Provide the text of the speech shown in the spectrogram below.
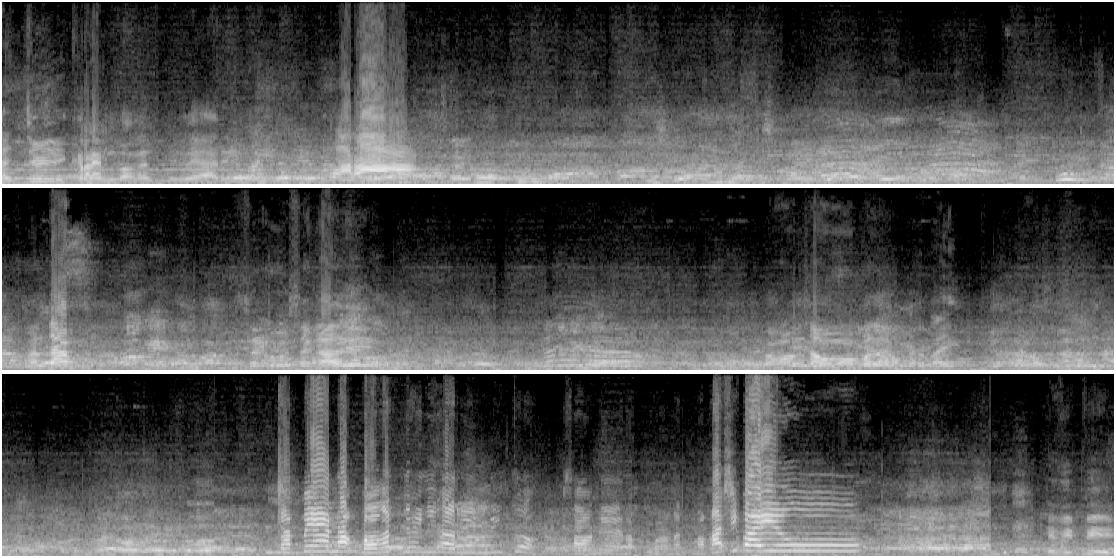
Anjir, keren banget gue hari ini. Parah. Mantap. Seru sekali. Kalau sama mau apa lagi terbaik. Tapi enak banget nyanyi hari ini tuh. Soundnya enak banget. Makasih Bayu. MVP.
